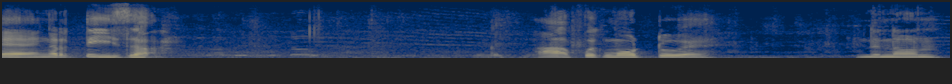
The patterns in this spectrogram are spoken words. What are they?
eh ngerti sa apa moto eh. Denon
